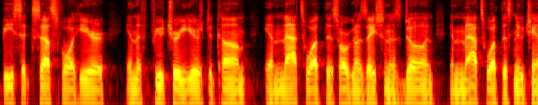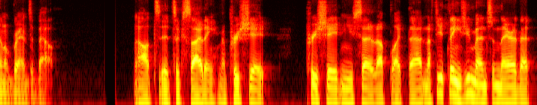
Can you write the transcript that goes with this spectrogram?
be successful here in the future years to come. And that's what this organization is doing. And that's what this new channel brand's about. No, it's, it's exciting. I appreciate appreciating you set it up like that. And a few things you mentioned there that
